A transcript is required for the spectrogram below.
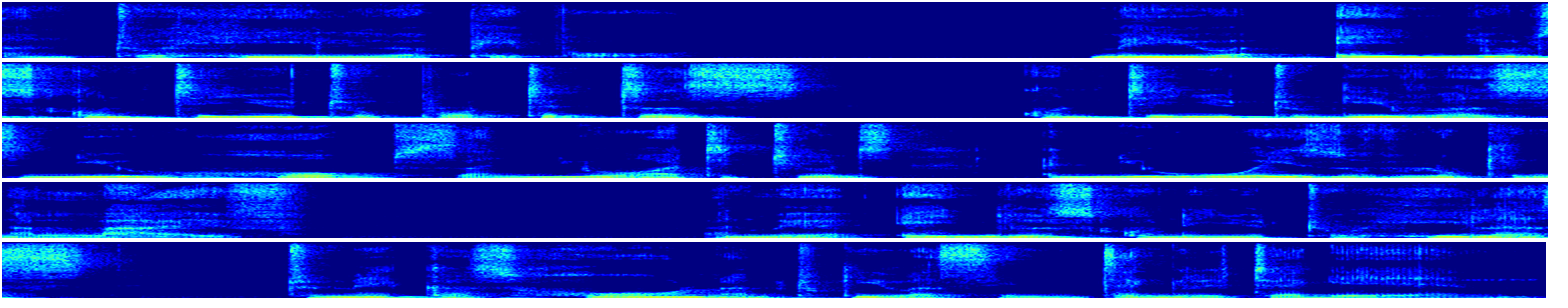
and to heal your people. May your angels continue to protect us, continue to give us new hopes and new attitudes and new ways of looking at life. And may your angels continue to heal us, to make us whole, and to give us integrity again.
